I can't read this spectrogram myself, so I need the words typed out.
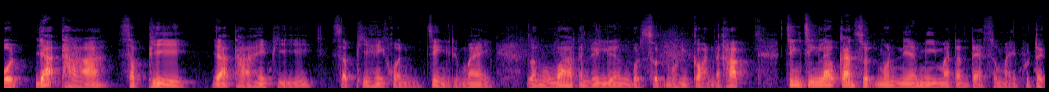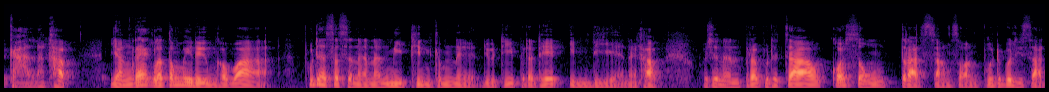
บทยะถาสัพพี ยะถาให้ผี สัพพีให้คนจริงหรือไม่ เรามาว่ากันด้วยเรื่องบทสวดมนต์ก่อนนะครับ จริง ๆ แล้วการสวดมนต์เนี้ยมีมาตั้งแต่สมัยพุทธกาลแล้วครับ อย่างแรกเราต้องไม่ลืมครับว่า พุทธศาสนานั้นมีถิ่นกำเนิดอยู่ที่ประเทศอินเดียนะครับ เพราะฉะนั้นพระพุทธเจ้าก็ทรงตรัสสั่งสอนพุทธบริษัท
